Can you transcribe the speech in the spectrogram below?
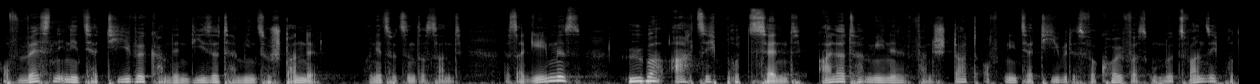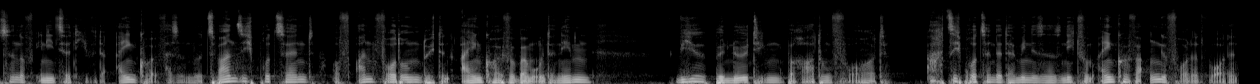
auf wessen Initiative kam denn dieser Termin zustande? Und jetzt wird es interessant. Das Ergebnis, über 80 Prozent aller Termine fand statt auf Initiative des Verkäufers und nur 20 Prozent auf Initiative der Einkäufer. Also nur 20 Prozent auf Anforderungen durch den Einkäufer beim Unternehmen. Wir benötigen Beratung vor Ort. 80 Prozent der Termine sind also nicht vom Einkäufer angefordert worden.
